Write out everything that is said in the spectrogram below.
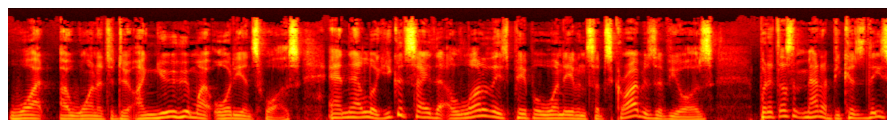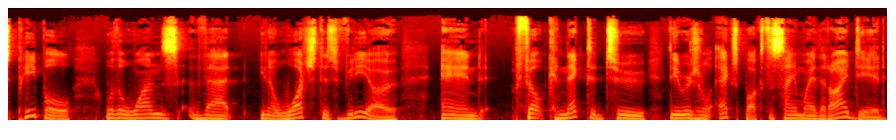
what I wanted to do. I knew who my audience was. And now, look, you could say that a lot of these people weren't even subscribers of yours, But it doesn't matter because these people were the ones that, you know, watched this video and felt connected to the original Xbox the same way that I did,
